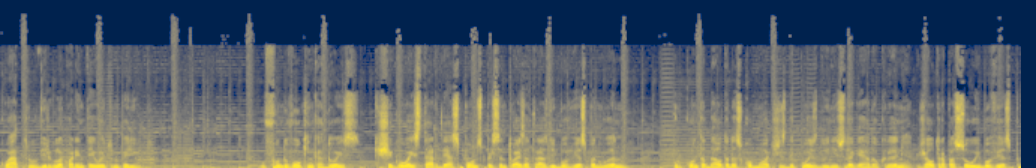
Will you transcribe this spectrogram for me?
4,48% no período. O fundo Volkin K2, que chegou a estar 10 pontos percentuais atrás do Ibovespa no ano, por conta da alta das commodities depois do início da guerra da Ucrânia, já ultrapassou o Ibovespa.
